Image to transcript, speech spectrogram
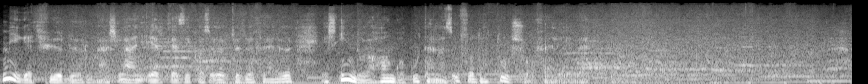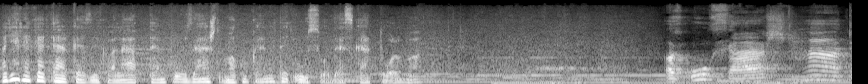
Még egy fürdőruhás lány érkezik az öltöző felől, és indul a hangok után az uszoda túlsó felébe. A gyerekek elkezdik a lábtempózást maguk előtt egy úszódeszkát tolva. Az úszást, hát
